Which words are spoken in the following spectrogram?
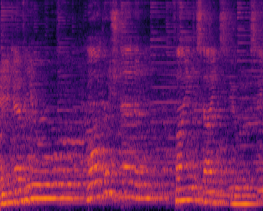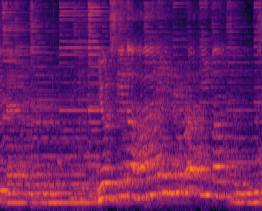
Take a view, go to Shannon, find sights you'll see there. You'll see the high Rocky Mountains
